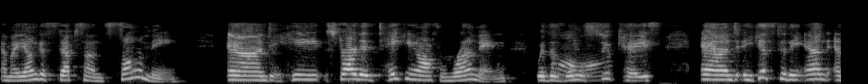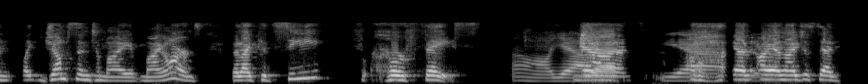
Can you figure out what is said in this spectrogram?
and my youngest stepson saw me and he started taking off running with his little suitcase and he gets to the end and like jumps into my my arms but I could see her face oh yeah and yeah. uh, and yeah. I and I just said,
